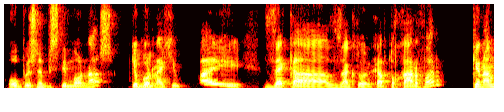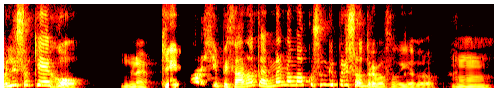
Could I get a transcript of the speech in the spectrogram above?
ο οποίος είναι επιστήμονας και μπορεί να έχει πάει 10 διδακτορικά από το Χάρβαρ και να μιλήσω και εγώ. Ναι. Και υπάρχει πιθανότητα εμένα να με ακούσουν και περισσότερο από αυτό το γιατρό. Mm.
